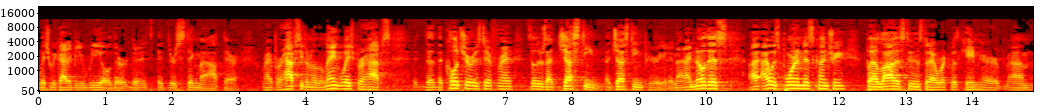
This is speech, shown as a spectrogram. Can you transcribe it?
which we got to be real. There, there, there's stigma out there right? Perhaps you don't know the language, perhaps the, the culture is different, so there's adjusting, adjusting period. And I know this, I, I was born in this country, but a lot of the students that I worked with came here um,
